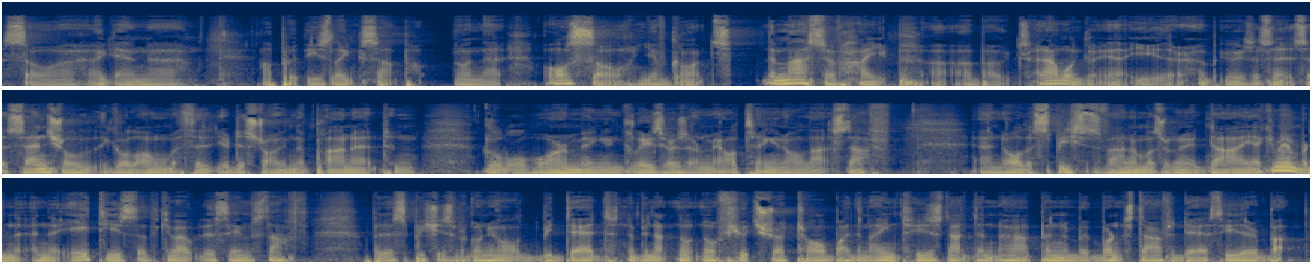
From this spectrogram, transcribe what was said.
So uh, again, uh, I'll put these links up on that. Also, you've got the massive hype uh, about, and I won't go into that either because it's, it's essential that they go along with it. You're destroying the planet and global warming and glaciers are melting and all that stuff. and all the species of animals are going to die. I can remember in the, in the 80s that they came out with the same stuff, but the species were going to all be dead. There'd be not, not, no future at all by the 90s. That didn't happen. And we weren't starved to death either, but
